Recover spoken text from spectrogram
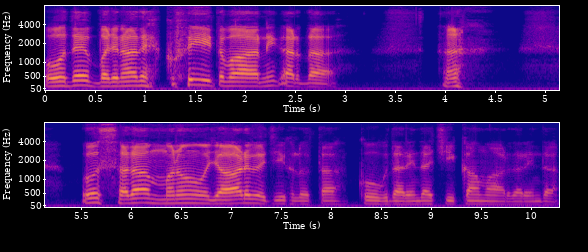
ਉਹਦੇ ਬਜਨਾ ਦੇ ਕੋਈ ਇਤਬਾਰ ਨਹੀਂ ਕਰਦਾ। ਉਹ ਸਦਾ ਮਨੋਂ ਉਜਾੜ ਵਿੱਚ ਹੀ ਖਲੋਤਾ। ਕੂਕਦਾ ਰਹਿੰਦਾ, ਚੀਕਾਂ ਮਾਰਦਾ ਰਹਿੰਦਾ।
